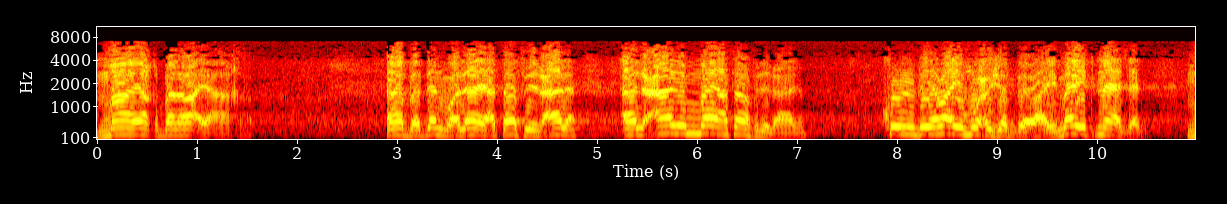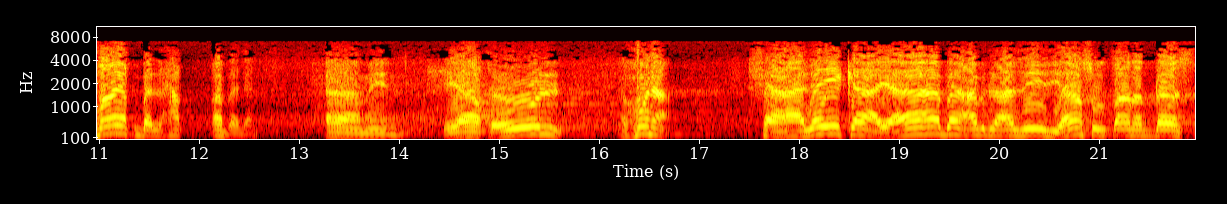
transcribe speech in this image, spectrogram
ما يقبل رأي آخر. أبدا ولا يعترف للعالم. العالم ما يعترف للعالم. كل ذي رأي معجب برأي. ما يتنازل. ما يقبل الحق أبدا. آمين. يقول هنا فعليك يا أبا عبد العزيز يا سلطان الدرس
